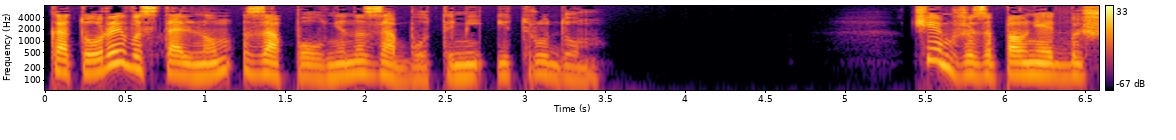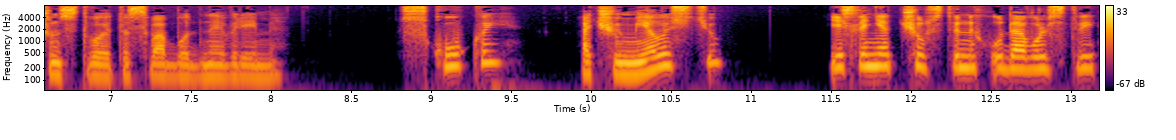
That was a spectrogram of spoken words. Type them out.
которое в остальном заполнено заботами и трудом. Чем же заполняет большинство это свободное время? Скукой, очумелостью, если нет чувственных удовольствий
